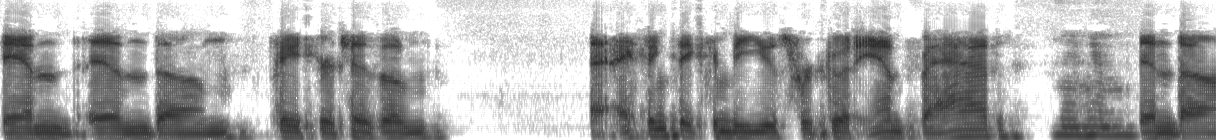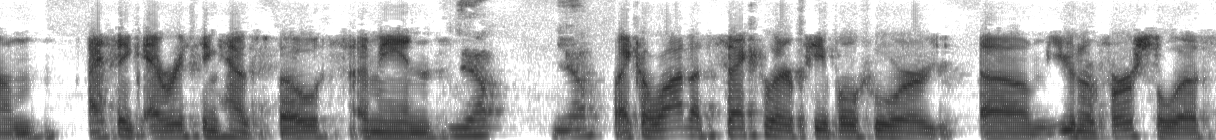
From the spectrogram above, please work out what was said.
and and um, patriotism, I think they can be used for good and bad. Mm-hmm. And um, I think everything has both. I mean, Yep. Yep. like a lot of secular people who are um, universalists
